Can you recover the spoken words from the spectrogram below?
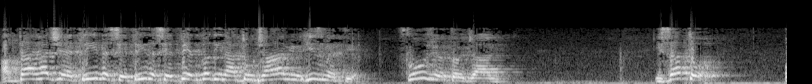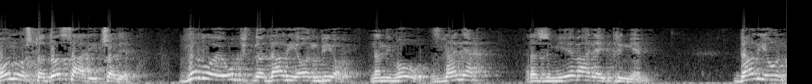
Ali taj hađa je 30-35 godina tu džamiju izmetio. Služio toj džami. I zato ono što dosadi čovjeku, vrlo je upitno da li je on bio na nivou znanja, razumijevanja i primjeni. Da li on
